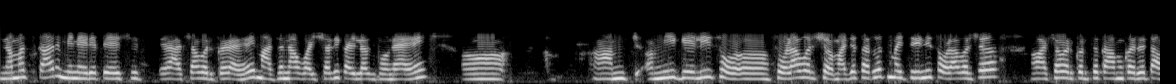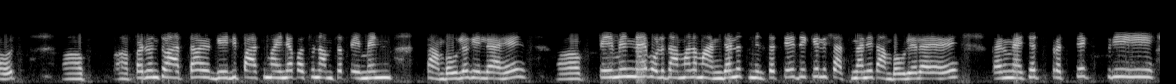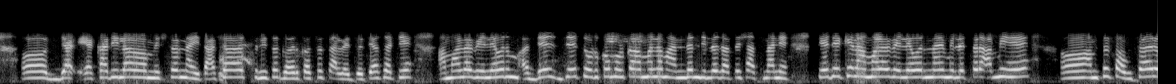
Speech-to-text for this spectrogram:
नमस्कार मी पेशी आशा वर्कर आहे. माझं नाव वैशाली कैलास गोणे आहे. आमच मी गेली सो सोळा वर्ष माझ्या सर्वच मैत्रिणी सोळा वर्ष आशा वर्करचं काम करत आहोत. परंतु आता गेली पाच महिन्यापासून आमचं पेमेंट थांबवलं गेलं आहे. पेमेंट नाही बोलत आम्हाला मानधनच मिळतं. ते देखील शासनाने थांबवलेलं आहे. कारण याच्यात प्रत्येक स्त्री ज्या एखादीला मिस्टर नाहीत अशा स्त्रीचं घर कसं चालायचं? त्यासाठी आम्हाला वेळेवर जे जे तोडकं मोडकं आम्हाला मानधन दिलं जातं शासनाने ते देखील आम्हाला वेळेवर नाही मिळत. तर आम्ही हे आमचं आमचा संसार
